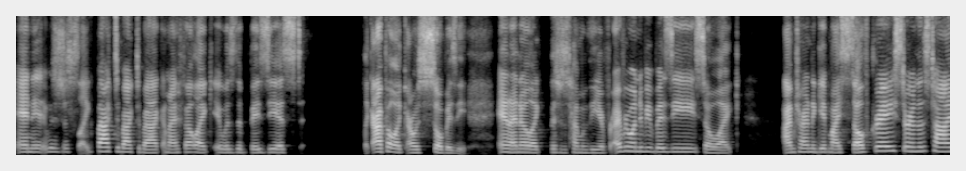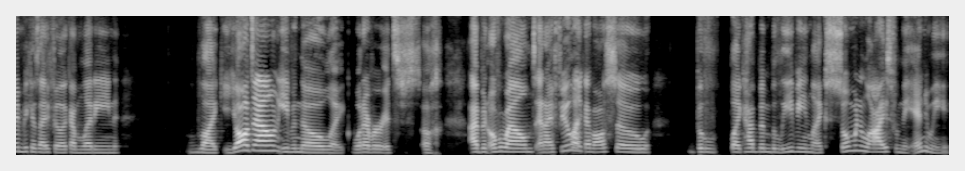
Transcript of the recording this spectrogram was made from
and it was just like back to back to back and i felt like it was the busiest like i felt like i was so busy and i know like this is time of the year for everyone to be busy so like I'm trying to give myself grace during this time because I feel like I'm letting like y'all down, even though like whatever, it's just ugh. I've been overwhelmed, and I feel like I've also be- like have been believing like so many lies from the enemy,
